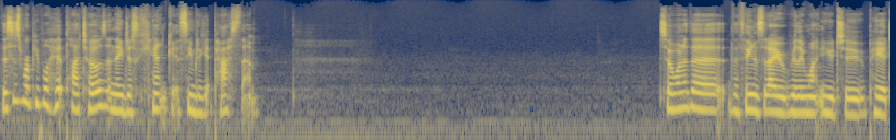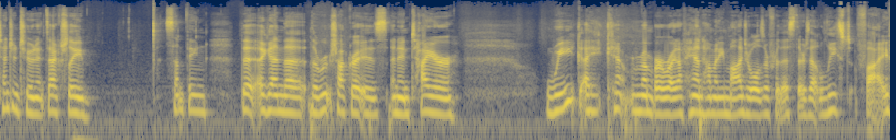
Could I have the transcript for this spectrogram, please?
This is where people hit plateaus and they just can't get, seem to get past them. So one of the the things that I really want you to pay attention to, and it's actually something that again the the root chakra is an entire week. I can't remember right offhand how many modules are for this. There's at least five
